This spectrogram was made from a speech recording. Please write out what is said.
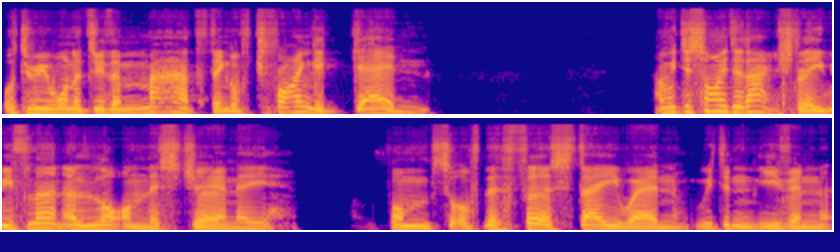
Or do we want to do the mad thing of trying again and we decided actually we've learned a lot on this journey from sort of the first day when we didn't even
